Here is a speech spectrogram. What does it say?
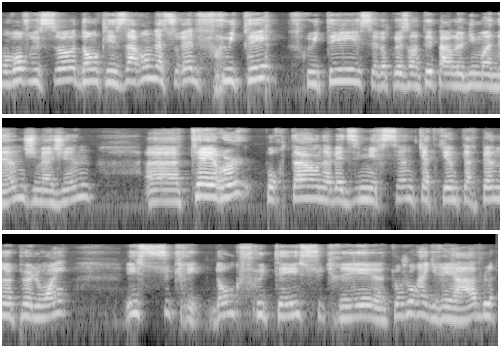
On va ouvrir ça. Donc, les arômes naturels fruités. Fruités, c'est représenté par le limonène, j'imagine. Euh, terreux, pourtant on avait dit myrcène, quatrième terpène un peu loin. Et sucré, donc fruité, sucré, euh, toujours agréable.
